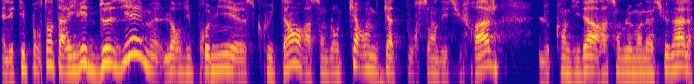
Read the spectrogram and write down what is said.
Elle était pourtant arrivée deuxième lors du premier euh, scrutin en rassemblant 44% des suffrages. Le candidat à Rassemblement national,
